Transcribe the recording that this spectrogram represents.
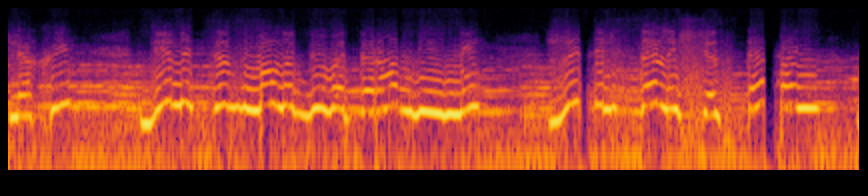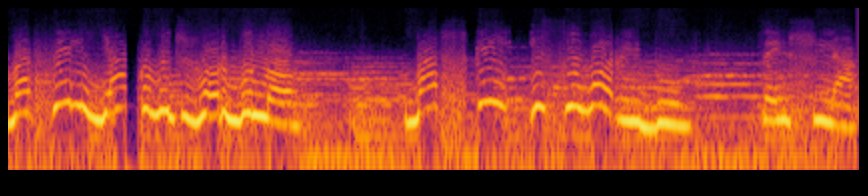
Шляхи ділиться з молоддю ветеран війни, житель селища Степань Василь Якович Горбунов. Важкий і суворий був цей шлях.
